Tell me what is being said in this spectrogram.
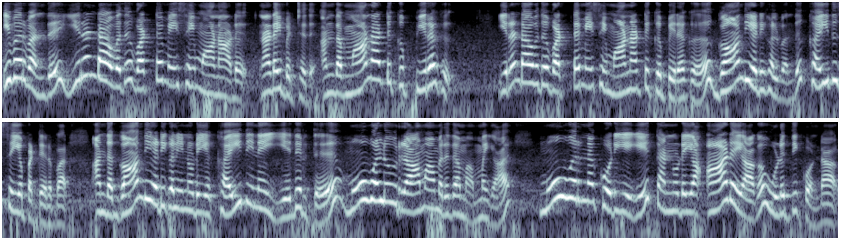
இவர் வந்து இரண்டாவது வட்டமேசை மாநாடு நடைபெற்றது. அந்த மாநாட்டுக்கு பிறகு இரண்டாவது வட்டமேசை மாநாட்டுக்கு பிறகு காந்தியடிகள் வந்து கைது செய்யப்பட்டிருப்பார். அந்த காந்தியடிகளினுடைய கைதினை எதிர்த்து மூவலூர் ராமாமிர்தம் அம்மையார் மூவர்ண கொடியையே தன்னுடைய ஆடையாக உடுத்தி கொண்டார்.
